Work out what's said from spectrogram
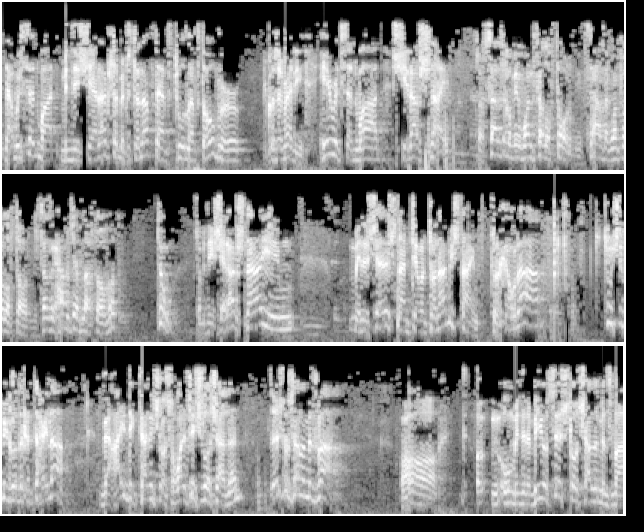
Now we said what? It's enough to have two left over because already here it said what? Shirav Shnai. So it sounds like over one fell off total. It sounds like one fell off total. It sounds like how much you have left over? Two. So with the Shirav Shnaim. So the two should be good like a So why does it say Shilosha then? There's Shilosha on the Mitzvah. או, ומדרבי יוסף שלושה למצווה,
